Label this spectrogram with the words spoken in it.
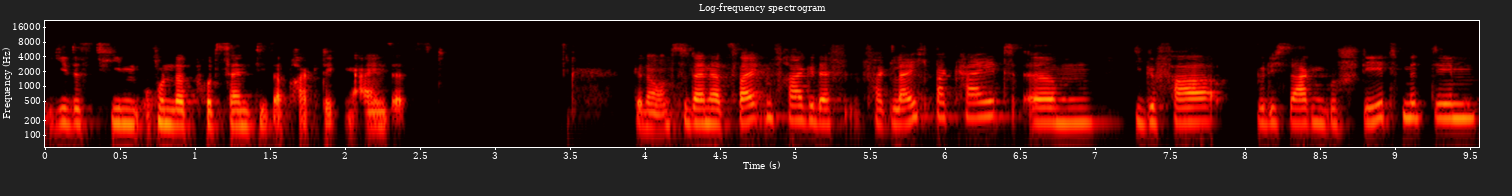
jedes Team 100 Prozent dieser Praktiken einsetzt. Genau, und zu deiner zweiten Frage der Vergleichbarkeit. Ähm, die Gefahr würde ich sagen, besteht mit dem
